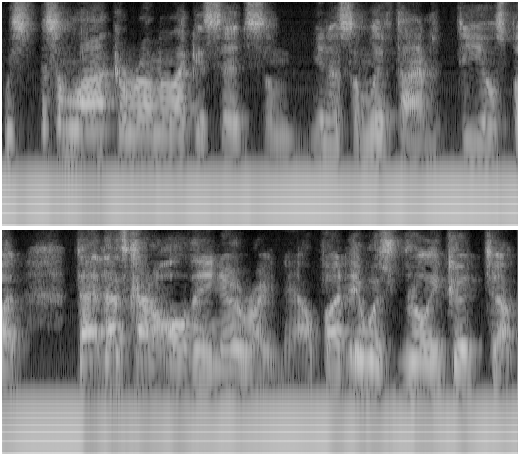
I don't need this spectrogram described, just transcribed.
we spent some locker room and like I said some you know some lift time deals but that that's kind of all they know right now but it was really good to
